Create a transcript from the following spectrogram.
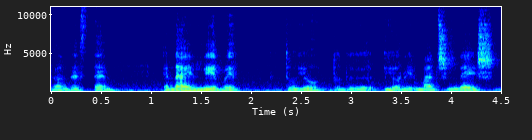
You understand? And I leave it to you, to the, your imagination,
